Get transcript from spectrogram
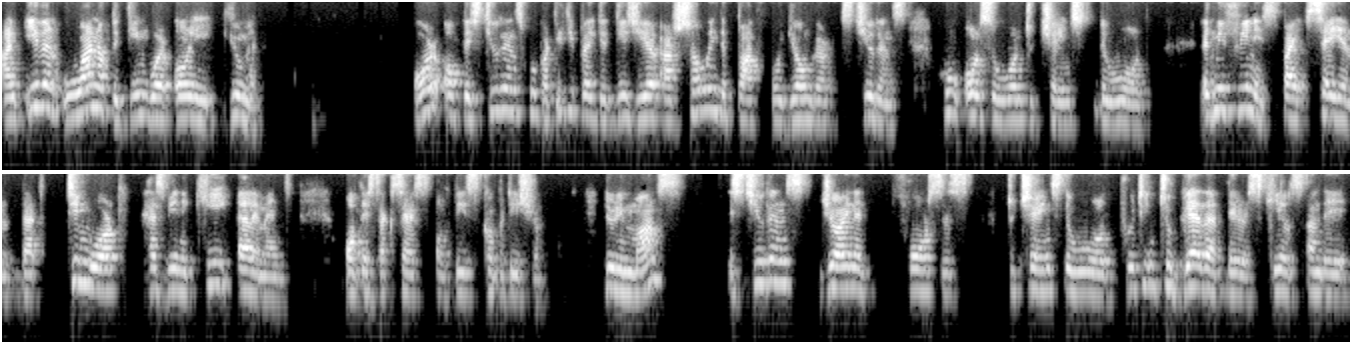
and even one of the team were only human. All of the students who participated this year are showing the path for younger students who also want to change the world. Let me finish by saying that teamwork has been a key element of the success of this competition. During months, students joined forces to change the world, putting together their skills and the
